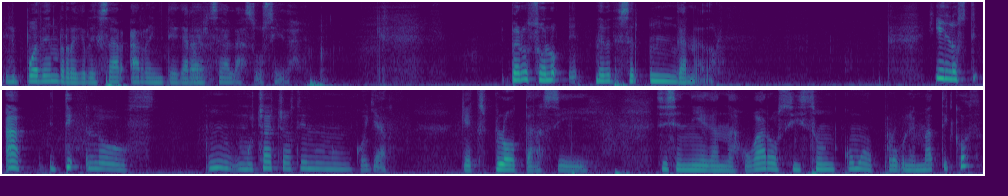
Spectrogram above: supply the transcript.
y pueden regresar a reintegrarse a la sociedad pero solo eh, debe de ser un ganador y los ah los muchachos tienen un collar que explota si, si se niegan a jugar o si son como problemáticos,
